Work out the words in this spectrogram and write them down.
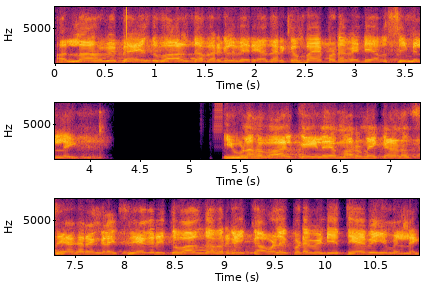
அல்லாஹுவை பயந்து வாழ்ந்தவர்கள் வேறு எதற்கும் பயப்பட வேண்டிய அவசியம் இல்லை இவ்வுலக வாழ்க்கையிலே மறுமைக்கான சேகரங்களை சேகரித்து வாழ்ந்தவர்கள் கவலைப்பட வேண்டிய தேவையும் இல்லை.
